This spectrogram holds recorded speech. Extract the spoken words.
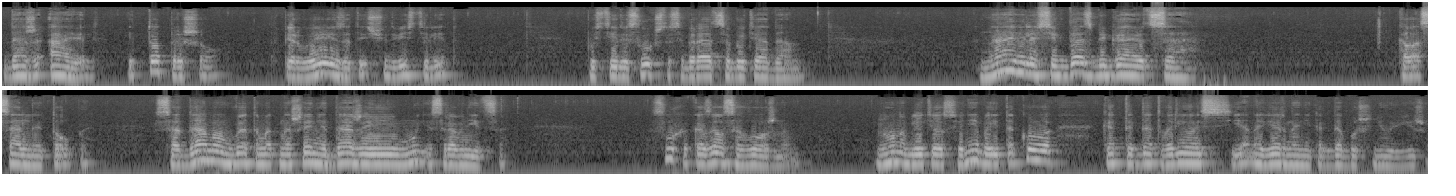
Даже Авель, и тот пришел – впервые за 1200 лет. Пустили слух, что собирается быть и Адам. На Авеля всегда сбегаются колоссальные толпы. С Адамом в этом отношении даже и ему не сравнится. Слух оказался ложным, но он облетел все небо, и такого, как тогда творилось, я, наверное, никогда больше не увижу.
